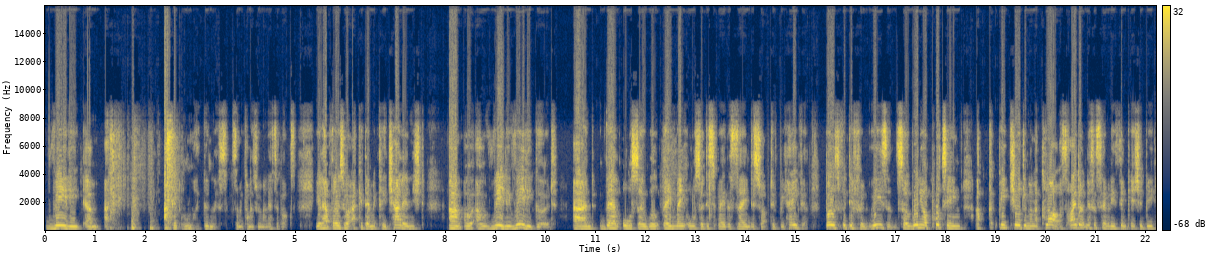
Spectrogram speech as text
really um, oh my goodness, something coming through my letterbox. You'll have those who are academically challenged, um, are, are really, really good, and they'll also will they may also display the same disruptive behavior both for different reasons. So when you're putting a, children in a class i don't necessarily think it should be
